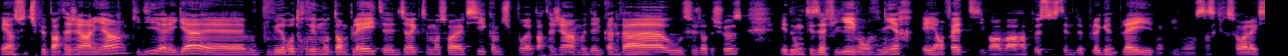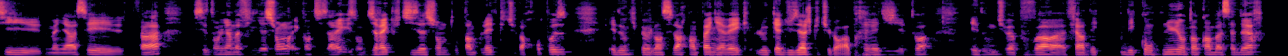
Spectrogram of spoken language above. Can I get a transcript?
et ensuite tu peux partager un lien qui dit les gars, vous pouvez retrouver mon template directement sur Alexis comme tu pourrais partager un modèle Canva ou ce genre de choses. Et donc tes affiliés vont venir et en fait ils vont avoir un peu ce système de plug and play, ils vont, ils vont s'inscrire sur Alexis de manière assez... Voilà, c'est ton lien d'affiliation et quand ils arrivent, ils ont direct l'utilisation de ton template que tu leur proposes et donc ils peuvent lancer leur campagne avec le cas d'usage que tu leur as pré-rédigé toi et donc tu vas pouvoir euh, faire des, contenus en tant qu'ambassadeur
